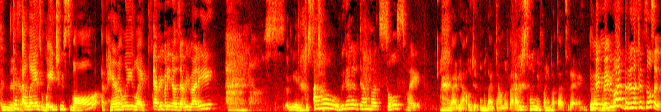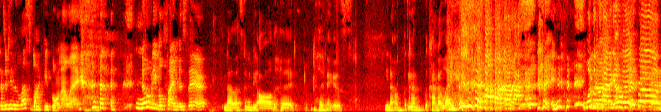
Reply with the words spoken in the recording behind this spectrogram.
because LA is way too small. Apparently, like everybody knows everybody. I mean, just oh, we gotta download Soul Swipe. Oh my god, yeah! Oh, oh my god, download that. I was just telling my friend about that today. That maybe, maybe we'll have better luck in Soul Swipe because there's even less black people in LA. Nobody will find us there. No, that's gonna be all the hood, hood niggas. You know, the kind, the kind I like. like what I'm trying to get away from.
